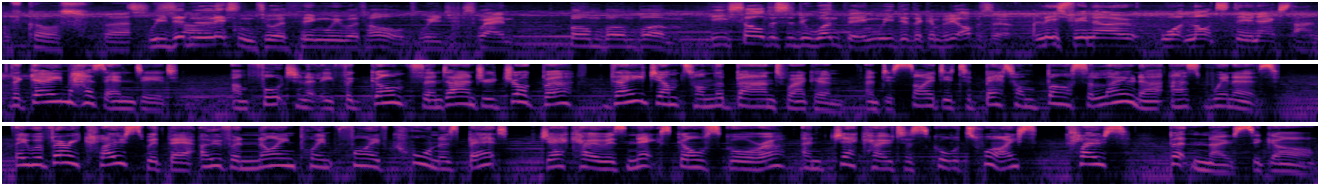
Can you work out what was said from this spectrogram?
of course, but We didn't listen to a thing we were told. We just went boom, boom, boom. He told us to do one thing, we did the complete opposite. At least we know what not to do next time. The game has ended. Unfortunately for Gantz and Andrew Drogba, they jumped on the bandwagon and decided to bet on Barcelona as winners. They were very close with their over 9.5 corners bet, Dzeko is next goal scorer and Dzeko to score twice, close but no cigar.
